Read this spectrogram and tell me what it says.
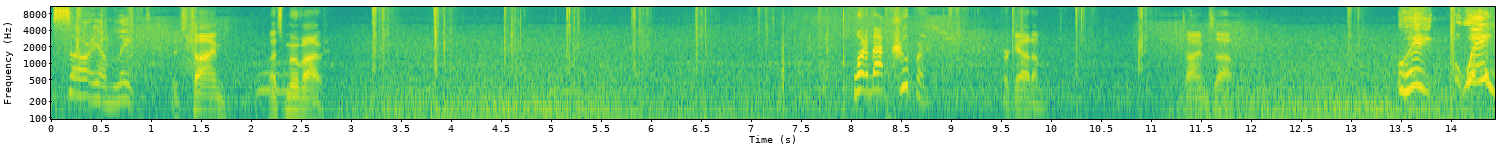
Sorry I'm late. It's time. Let's move out. What about Cooper? Forget him. Time's up. Wait, wait!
